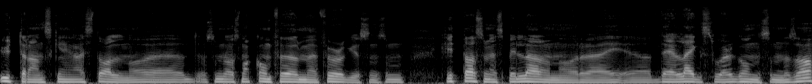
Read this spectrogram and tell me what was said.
utrenskninga i stallen. Og, uh, som du har snakka om før med Ferguson, som kvitta seg med spillere når uh, their legs were gone, som du sa.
